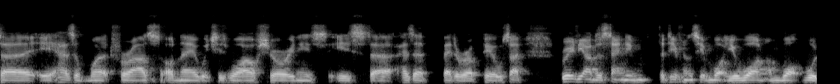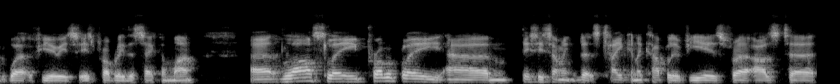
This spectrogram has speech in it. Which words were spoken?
uh, it hasn't worked for us on there, which is why offshoring is is uh, has a better appeal. So, really understanding the difference in what you want and what would work for you is is probably the second one. Uh, lastly, probably um, this is something that's taken a couple of years for us to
